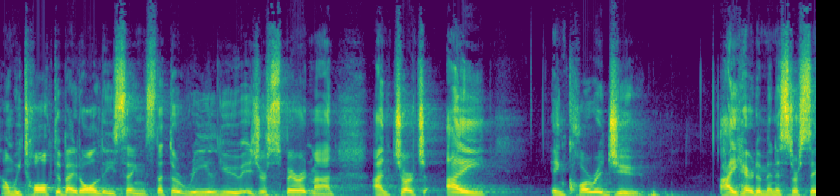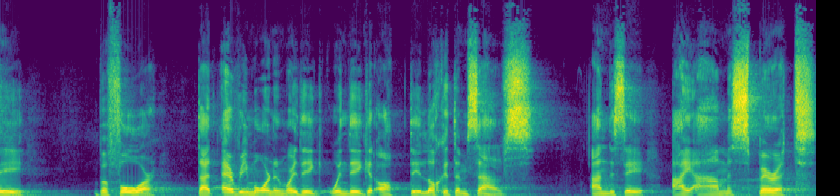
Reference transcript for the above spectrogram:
And we talked about all these things that the real you is your spirit man. And, church, I encourage you. I heard a minister say before that every morning where they, when they get up, they look at themselves and they say, I am a spirit.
